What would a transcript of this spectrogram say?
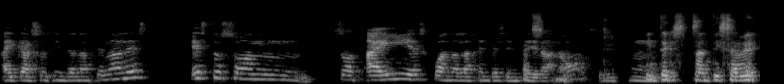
hay casos internacionales, estos son, son, ahí es cuando la gente se entera, ¿no? Mm. Interesante, Isabel.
